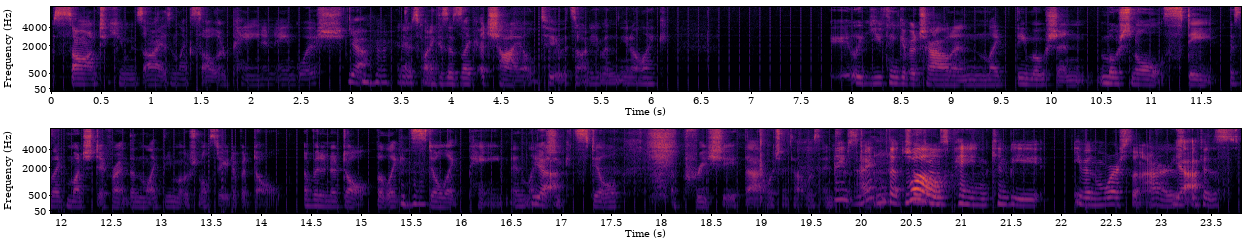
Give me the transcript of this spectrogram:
saw into humans' eyes and like saw their pain and anguish. Yeah. Mm-hmm. And it was funny because it's like a child too. It's not even you know like eh, like you think of a child and like the emotion emotional state is like much different than like the emotional state of adult of an adult but like it's mm-hmm. still like pain and like Yeah. she could still appreciate that which i thought was I, interesting I think that Well- children's pain can be even worse than ours Yeah. because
